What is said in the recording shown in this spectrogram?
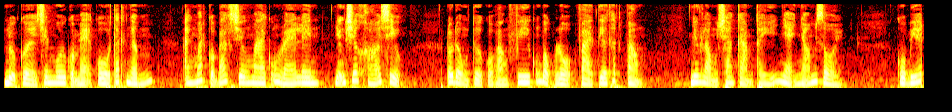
Nụ cười trên môi của mẹ cô tắt ngấm, Ánh mắt của bác Trương Mai cũng lóe lên Những chiếc khó chịu. Đôi đồng tử của Hoàng Phi cũng bộc lộ vài tia thất vọng, Nhưng lòng Trang cảm thấy nhẹ nhõm rồi. Cô biết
